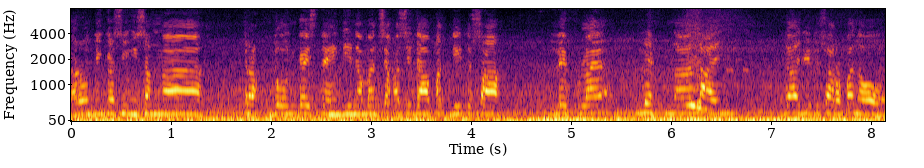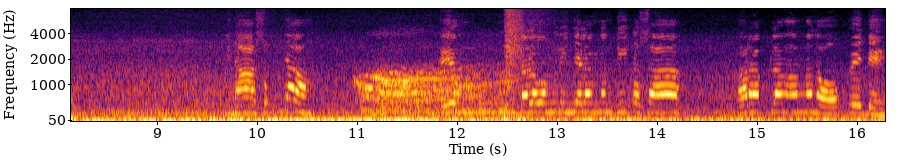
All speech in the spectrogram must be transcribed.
Meron din kasing isang ah, truck doon guys na hindi naman siya kasi dapat dito sa left left na line dahil dito sa harapan oh. Pinasok niya. Eh yung dalawang linya lang nandito sa harap lang ang ano, pwede.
